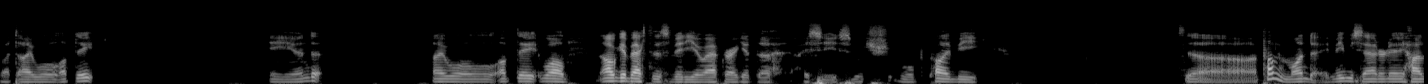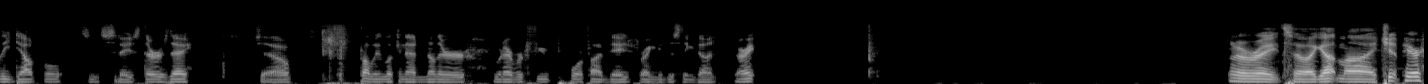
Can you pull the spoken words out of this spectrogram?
But I will update, and I will update. Well, I'll get back to this video after I get the ICs, which will probably be uh, probably Monday, maybe Saturday. Highly doubtful since today's Thursday. So probably looking at another whatever few four or five days before I can get this thing done. All right. All right. So I got my chip here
